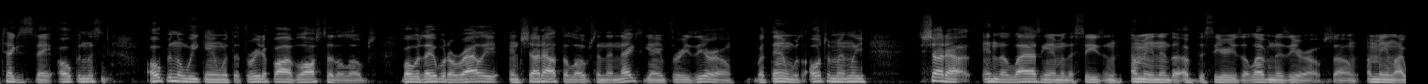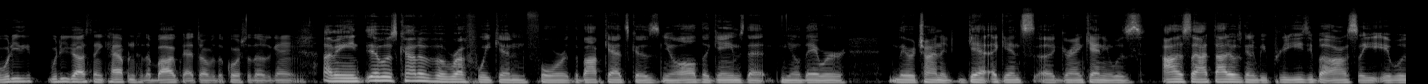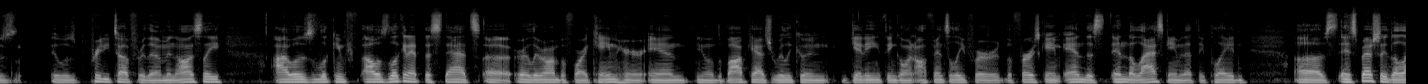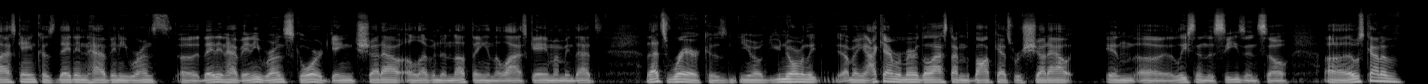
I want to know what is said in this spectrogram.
Texas State opened the opened the weekend with a 3 to 5 loss to the Lopes, but was able to rally and shut out the Lopes in the next game 3-0, but then was ultimately shut out in the last game of the season. I mean, in the of the series, eleven to zero. So, I mean, like, what do you what do you guys think happened to the Bobcats over the course of those games? I mean, it was kind of a rough weekend for the Bobcats because you know all the games that you know they were they were trying to get against uh, Grand Canyon was honestly I thought it was going to be pretty easy, but honestly it was it was pretty tough for them. And honestly, I was looking I was looking at the stats uh, earlier on before I came here, and you know the Bobcats really couldn't get anything going offensively for the first game and this in the last game that they played, uh, especially the last game because they didn't have any runs. Uh, they didn't have any runs scored, getting shut out eleven to nothing in the last game. I mean that's that's rare because you know you normally. I mean I can't remember the last time the Bobcats were shut out in uh, at least in the season. So uh, it was kind of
